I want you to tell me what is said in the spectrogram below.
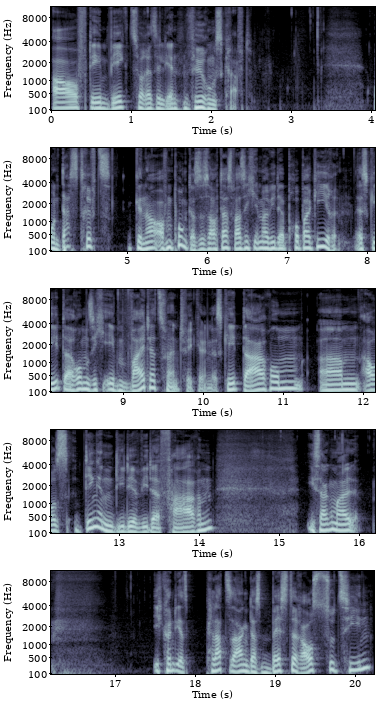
auf dem Weg zur resilienten Führungskraft. Und das trifft es genau auf den Punkt. Das ist auch das, was ich immer wieder propagiere. Es geht darum, sich eben weiterzuentwickeln. Es geht darum, ähm, aus Dingen, die dir widerfahren, ich sage mal, ich könnte jetzt platt sagen, das Beste rauszuziehen.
